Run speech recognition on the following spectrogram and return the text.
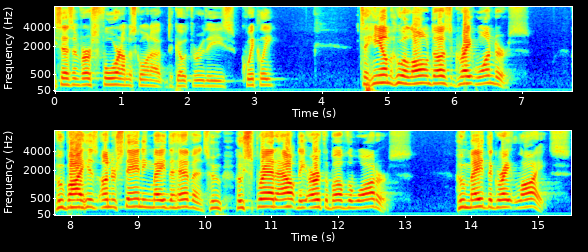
says in verse 4, and I'm just going to, to go through these quickly. To him who alone does great wonders, who by his understanding made the heavens, who, who spread out the earth above the waters, who made the great lights,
